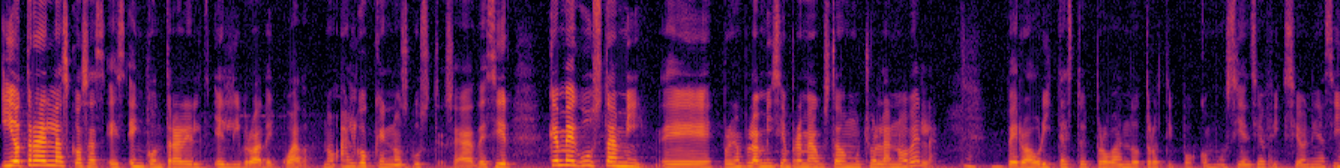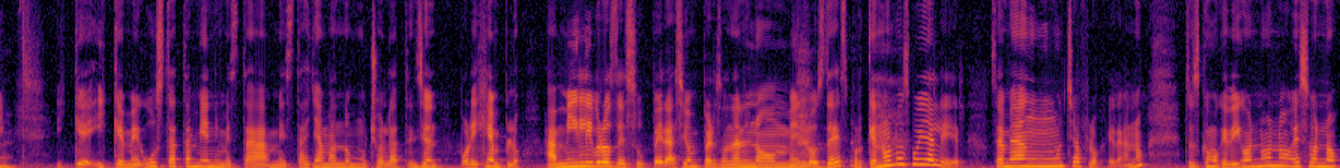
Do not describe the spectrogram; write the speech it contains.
Y otra de las cosas es encontrar el, el libro adecuado, ¿no? Algo que nos guste, o sea, decir, ¿Qué me gusta a mí? Eh, por ejemplo, a mí siempre me ha gustado mucho la novela, pero ahorita estoy probando otro tipo, como ciencia ficción y así, y, que, y que me gusta también y me está, me está llamando mucho la atención. Por ejemplo, a mí libros de superación personal no me los des porque no los voy a leer. O sea, me dan mucha flojera, ¿no? Entonces como que digo, no, no, eso no.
